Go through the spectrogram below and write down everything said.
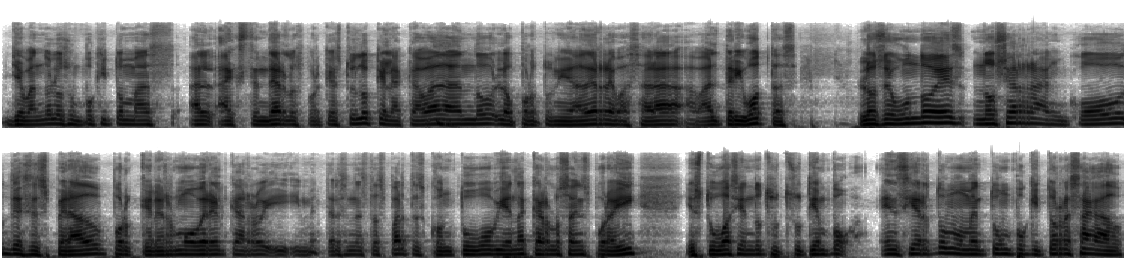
llevándolos un poquito más al- a extenderlos, porque esto es lo que le acaba dando la oportunidad de rebasar a, a Valtteri Bottas. Lo segundo es, no se arrancó desesperado por querer mover el carro y, y meterse en estas partes. Contuvo bien a Carlos Sainz por ahí y estuvo haciendo su, su tiempo en cierto momento un poquito rezagado.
